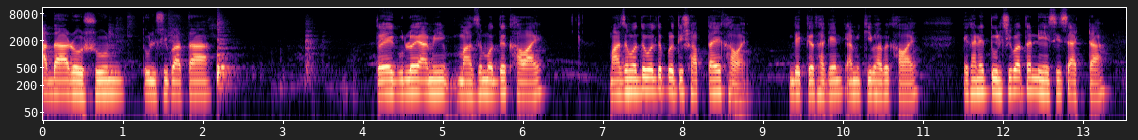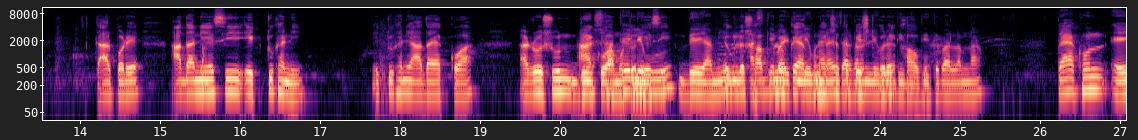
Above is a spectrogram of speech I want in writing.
আদা, রসুন, তুলসী পাতা। তো এগুলোই আমি মাঝে মধ্যে খাওয়াই। মাঝে মধ্যে বলতে প্রতি সপ্তাহে খাওয়াই দেখতে থাকেন আমি কীভাবে খাওয়াই। এখানে তুলসী পাতা নিয়েছি চারটা। তারপরে আদা নিয়েছি একটুখানি। একটুখানি আদা এক কোয়া। আর রসুন দুই কোয়া মতো নিয়েছি। দেই আমি এগুলো সবগুলোকে এখন একসাথে পেস্ট করে খাওয়াবো। দিতে পারলাম না। তো এখন এই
